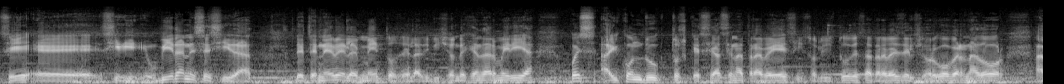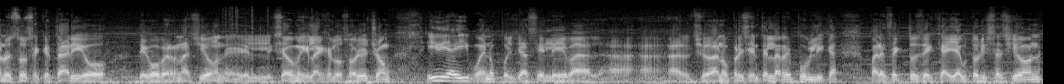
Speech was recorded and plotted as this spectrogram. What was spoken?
¿sí? Eh, si hubiera necesidad de tener elementos de la División de Gendarmería, pues hay conductos que se hacen a través y solicitudes a través del señor gobernador, a nuestro secretario de Gobernación, el licenciado Miguel Ángel Osorio Chong, y de ahí, bueno, pues ya se eleva al ciudadano presidente de la República para efectos de que haya autorización,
